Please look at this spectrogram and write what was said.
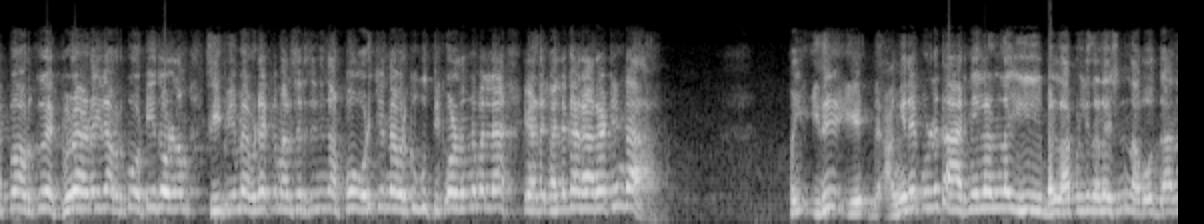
എപ്പോൾ അവർക്ക് എപ്പോഴാണെങ്കിലും അവർക്ക് വോട്ട് ചെയ്തോളണം. സി പി എം എവിടെയൊക്കെ മത്സരത്തിൽ നിന്ന് അപ്പോൾ ഓടിച്ചെന്ന് അവർക്ക് കുത്തിക്കൊള്ളണം വല്ല വല്ല കരാറാട്ടുണ്ടാ അപ്പൊ ഇത് അങ്ങനെയൊക്കെയുള്ള ധാരണയിലാണുള്ള ഈ വെള്ളാപ്പള്ളി നടേശൻ നവോത്ഥാന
